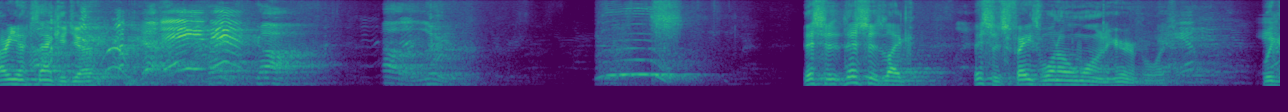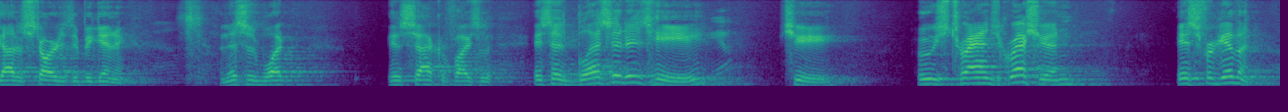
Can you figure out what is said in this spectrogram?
Are you? Thank you, Joe. Amen. God. Hallelujah. This is this is like this is faith 101 here, boys. We got to start at the beginning. And this is what his sacrifice is. It says, Blessed is he, she, whose transgression is forgiven,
